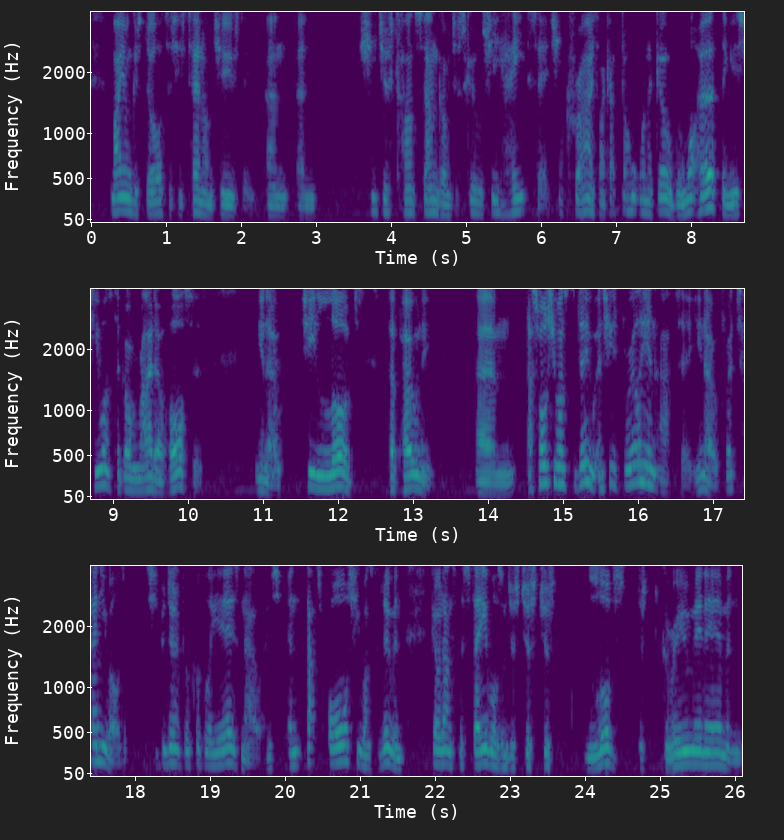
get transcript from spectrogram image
my youngest daughter, she's ten on Tuesday, and and she just can't stand going to school. She hates it. She cries like, I don't want to go. But what her thing is, she wants to go and ride her horses. You know, she loves her pony. Um, that's all she wants to do, and she's brilliant at it. You know, for a ten-year-old, she's been doing it for a couple of years now, and she, and that's all she wants to do. And go down to the stables and just just just loves just grooming him and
